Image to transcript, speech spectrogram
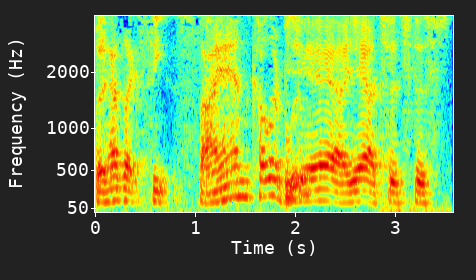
but it has like c- cyan color, blue. Yeah, yeah. It's it's this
